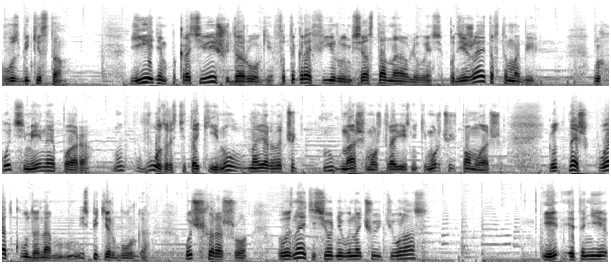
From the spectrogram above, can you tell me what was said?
в Узбекистан. Едем по красивейшей дороге, фотографируемся, останавливаемся. Подъезжает автомобиль. Выходит семейная пара. Ну, в возрасте такие, ну, наверное, чуть ну, наши, может, ровесники, может, чуть помладше. И вот, знаешь, вы откуда? Да, из Петербурга. Очень хорошо. Вы знаете, сегодня вы ночуете у нас? И это не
